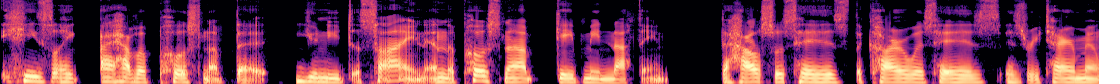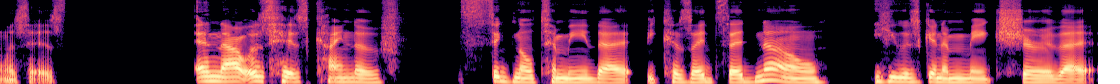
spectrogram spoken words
he's like, I have a postnup that you need to sign. And the postnup gave me nothing. The house was his, the car was his, his retirement was his. And that was his kind of signal to me that because I'd said no, he was going to make sure that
